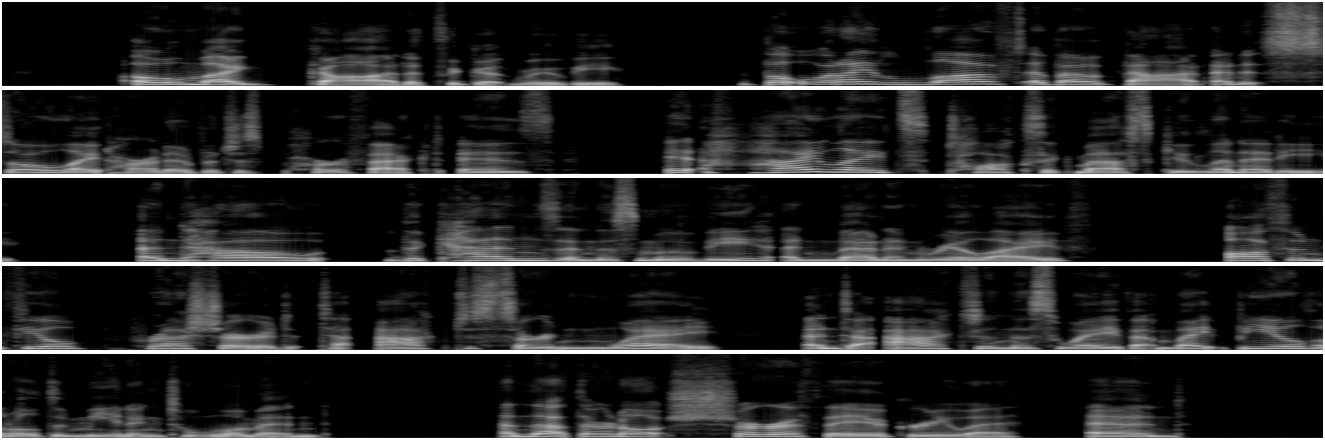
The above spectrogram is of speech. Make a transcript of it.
Oh my God, it's a good movie. But what I loved about that, and it's so lighthearted, which is perfect, is it highlights toxic masculinity and how the Kens in this movie and men in real life often feel pressured to act a certain way and to act in this way that might be a little demeaning to women and that they're not sure if they agree with. And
